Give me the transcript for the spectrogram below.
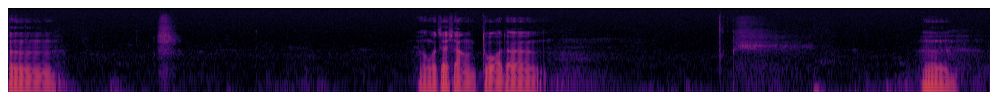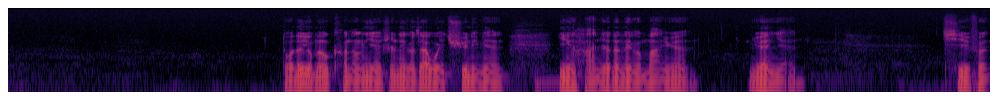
嗯，我在想躲的，嗯。我的有没有可能也是那个在委屈里面隐含着的那个埋怨、怨言、气愤？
